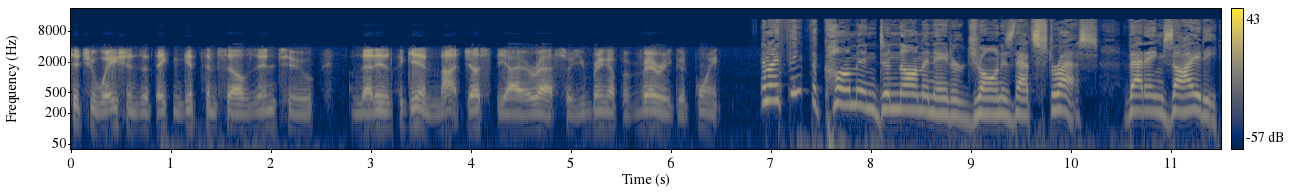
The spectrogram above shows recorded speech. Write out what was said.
situations that they can get themselves into that is, again, not just the IRS. So you bring up a very good point. And I think the common denominator, John, is that stress, that anxiety.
